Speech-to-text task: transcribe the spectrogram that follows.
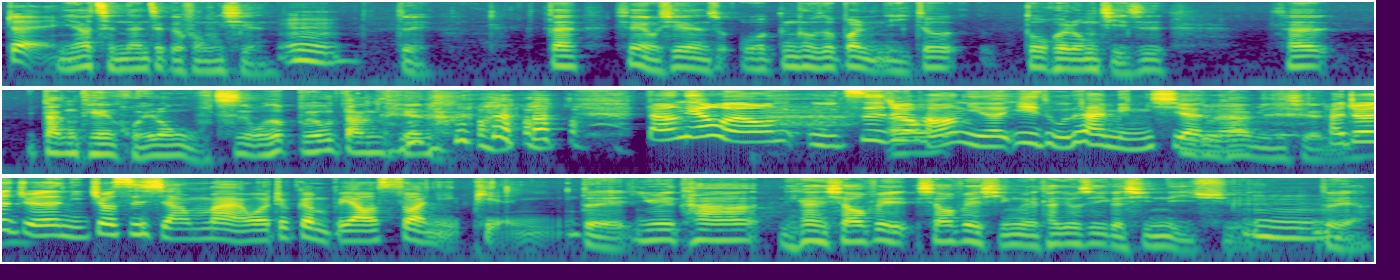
对，你要承担这个风险。嗯，对。但现在有些人说，我跟客户说，不然你就多回笼几次。他当天回笼五次，我说不用当天。当天回笼五次，就好像你的意图太明显了。太明显，他就是觉得你就是想买，我就更不要算你便宜。对，因为他你看消费消费行为，它就是一个心理学。嗯，对啊，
